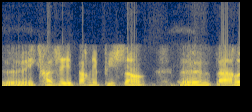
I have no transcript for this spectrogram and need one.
euh, écrasé par les puissants, par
